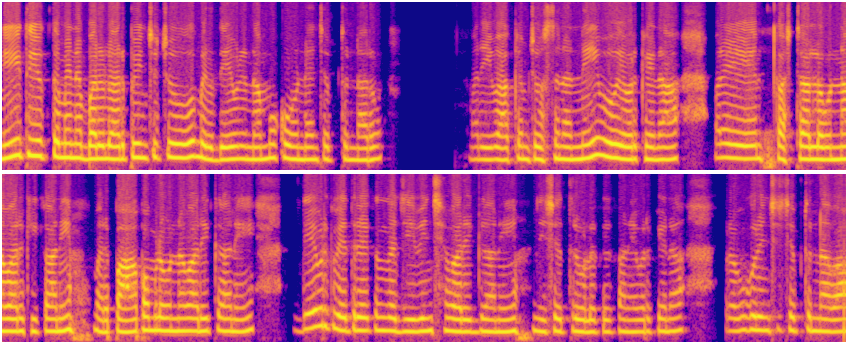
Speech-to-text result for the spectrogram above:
నీతియుక్తమైన బలులు అర్పించుచు మీరు దేవుని నమ్ముకోండి అని చెప్తున్నారు. మరి ఈ వాక్యం చూస్తున్న నీవు ఎవరికైనా మరి కష్టాల్లో ఉన్నవారికి కానీ మరి పాపంలో ఉన్నవారికి కానీ దేవుడికి వ్యతిరేకంగా జీవించే వారికి కానీ నీ శత్రువులకి కానీ ఎవరికైనా ప్రభు గురించి చెప్తున్నావా?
